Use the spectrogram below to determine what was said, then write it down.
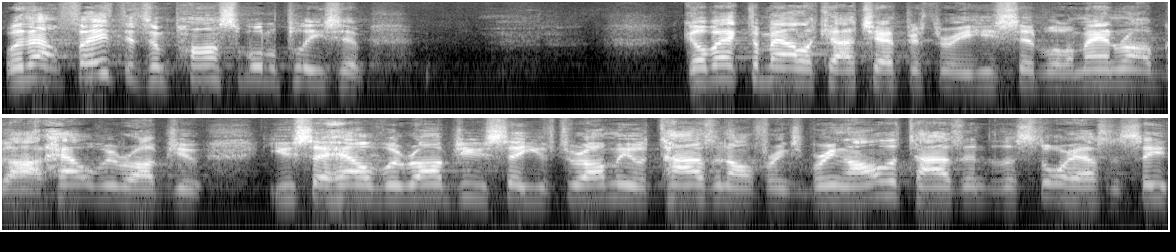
Without faith, it's impossible to please him. Go back to Malachi chapter 3. He said, Will a man rob God? How have we robbed you? You say, How have we robbed you? You say, You've robbed me with tithes and offerings. Bring all the tithes into the storehouse and see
